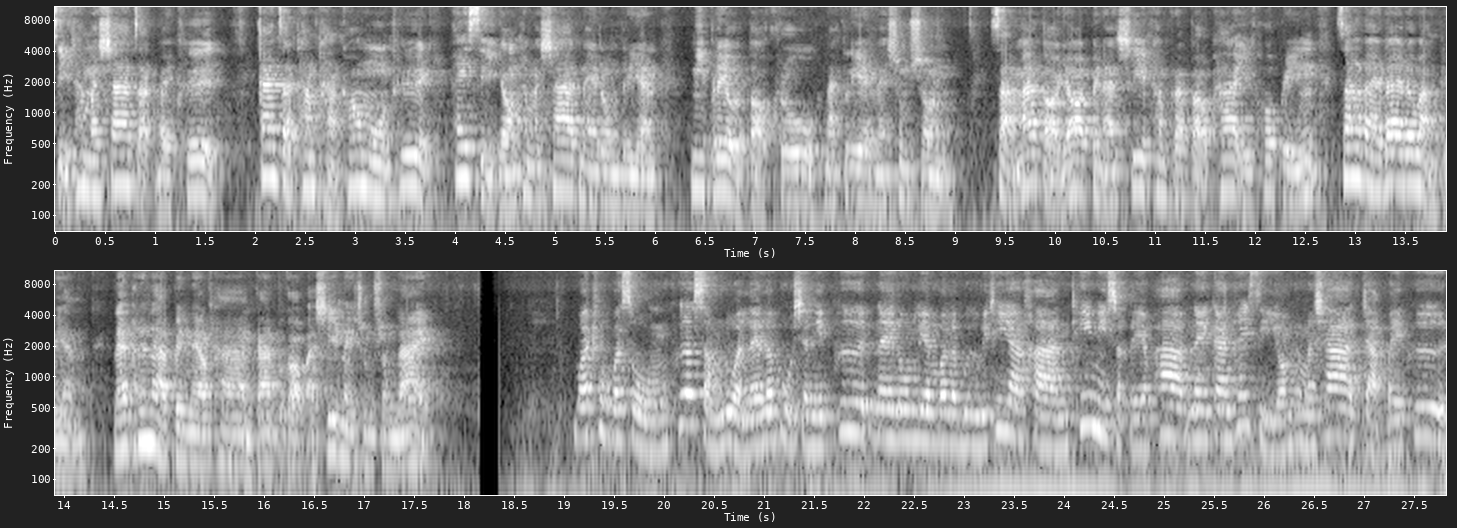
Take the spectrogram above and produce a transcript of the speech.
สีธรรมชาติจากใบพืช การจัดทำฐานข้อมูลพืช ให้สีย้อมธรรมชาติในโรงเรียน มีประโยชน์ต่อครู นักเรียนและชุมชน สามารถต่อยอดเป็นอาชีพทำกระเป๋าผ้าอีโคปรินสร้างรายได้ระหว่างเรียน และพัฒนาเป็นแนวทางการประกอบอาชีพในชุมชนได้ วัตถุประสงค์เพื่อสำรวจและระบุชนิดพืช ในโรงเรียนบรบือวิทยาคารที่มีศักยภาพในการให้สีย้อมธรรมชาติจากใบพืช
